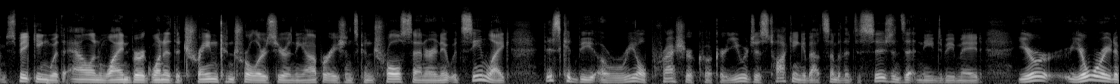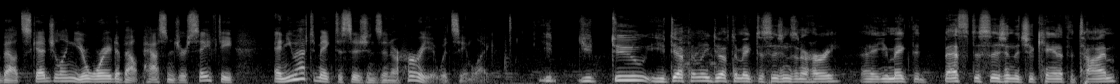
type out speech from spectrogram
I'm speaking with Alan Weinberg, one of the train controllers here in the Operations Control Center, and it would seem like this could be a real pressure cooker. You were just talking about some of the decisions that need to be made. You're you're worried about scheduling, you're worried about passenger safety, and you have to make decisions in a hurry. It would seem like. You you do you definitely do have to make decisions in a hurry. Uh, you make the best decision that you can at the time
